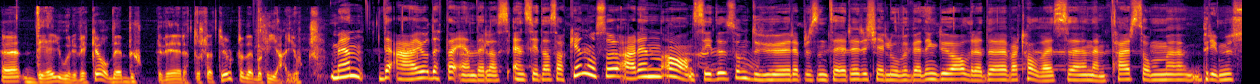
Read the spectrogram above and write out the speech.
Eh, det gjorde vi ikke, og det burde vi rett og slett gjort, og det burde jeg gjort. Men det er jo dette en, del av, en side av saken, og så er det en annen side som du representerer, Kjell Ove Veding. Du har allerede vært halvveis eh, nevnt her som eh, primus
